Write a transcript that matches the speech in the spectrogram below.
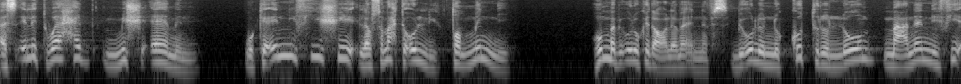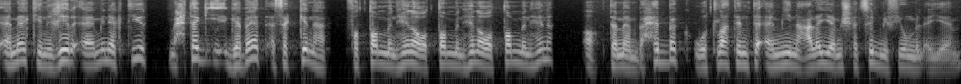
أسئلة واحد مش آمن وكأني في شيء لو سمحت قول لي طمني. هم بيقولوا كده علماء النفس بيقولوا إن كتر اللوم معناه إن في أماكن غير آمنة كتير محتاج إجابات أسكنها فاطمن هنا واطمن هنا واطمن هنا. آه تمام بحبك وطلعت أنت أمين عليا مش هتسيبني في يوم من الأيام.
